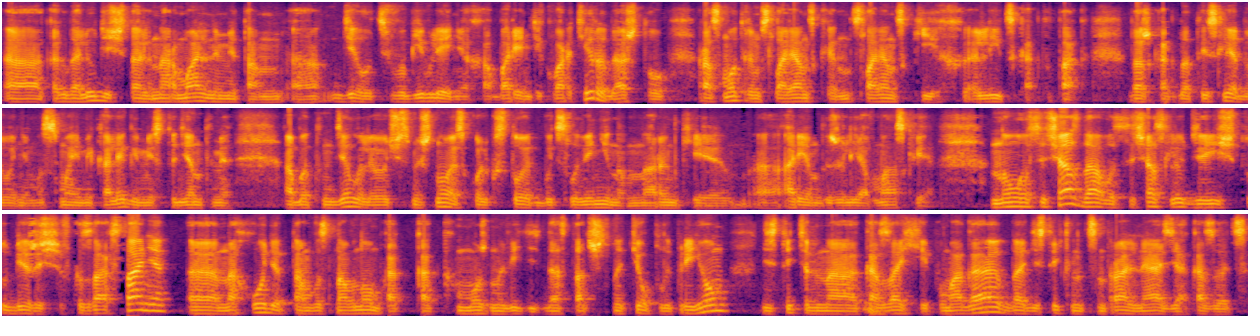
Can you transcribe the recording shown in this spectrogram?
когда люди считали нормальными там, э, делать в объявлениях об аренде квартиры, да, что рассмотрим славянское, славянских лиц как-то так. Даже когда-то исследования мы с моими коллегами и студентами об этом делали, очень смешное, сколько стоит быть славянином на рынке э, аренды жилья в Москве. Но сейчас, да, вот сейчас люди ищут убежище в Казахстане, находят там в основном, как, как можно видеть, достаточно теплый прием. Действительно, казахи помогают, да, действительно, Центральная Азия оказывается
